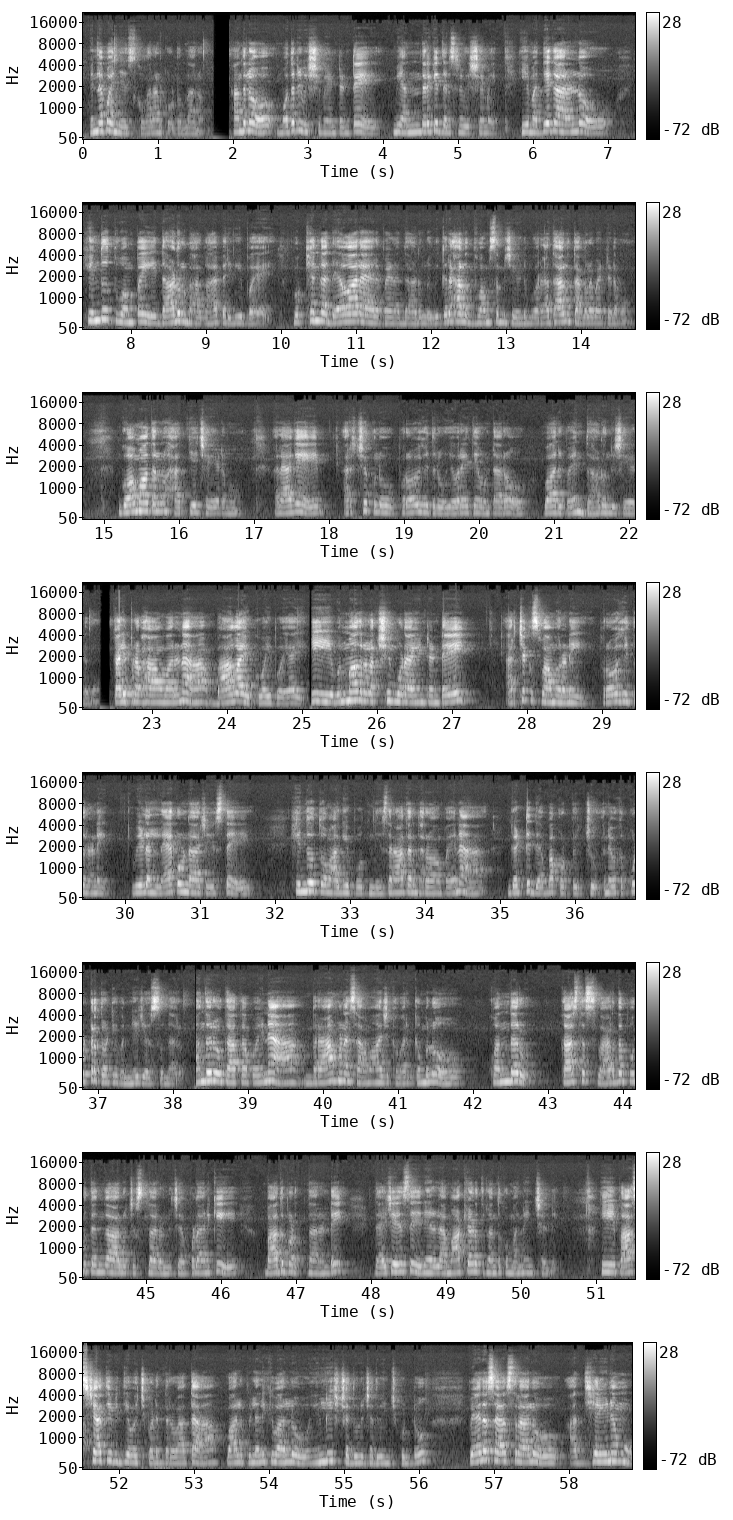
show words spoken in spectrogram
విన్నపం చేసుకోవాలనుకుంటున్నాను. అందులో మొదటి విషయం ఏంటంటే మీ అందరికీ తెలిసిన విషయమే. ఈ మధ్యకాలంలో హిందుత్వంపై దాడులు బాగా పెరిగిపోయాయి. ముఖ్యంగా దేవాలయాలపైన దాడులు విగ్రహాలు ధ్వంసం చేయడము రథాలు తగలబెట్టడము గోమాతలను హత్య చేయడము. అలాగే అర్చకులు పురోహితులు ఎవరైతే ఉంటారో వారిపైన దాడులు చేయడము. కలి ప్రభావం వలన బాగా ఎక్కువైపోయాయి. ఈ ఉన్మాదుల లక్ష్యం కూడా ఏంటంటే అర్చక స్వాములని పురోహితులని వీళ్ళని లేకుండా చేస్తే హిందుత్వం ఆగిపోతుంది. సనాతన ధర్మం పైన గట్టి దెబ్బ కొట్టొచ్చు అనే ఒక కుట్రతోటి ఇవన్నీ చేస్తున్నారు. అందరూ కాకపోయినా బ్రాహ్మణ సామాజిక వర్గంలో కొందరు కాస్త స్వార్థపూరితంగా ఆలోచిస్తున్నారని చెప్పడానికి బాధపడుతున్నానండి. దయచేసి నేను ఇలా మాట్లాడుతున్నందుకు మన్నించండి. ఈ పాశ్చాత్య విద్య వచ్చి పడిన తర్వాత వాళ్ళ పిల్లలకి వాళ్ళు ఇంగ్లీష్ చదువులు చదివించుకుంటూ వేద శాస్త్రాలు అధ్యయనము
